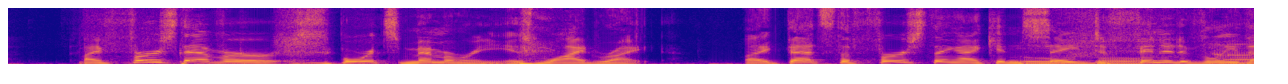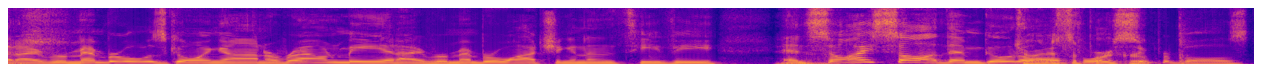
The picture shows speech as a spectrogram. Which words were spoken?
my first ever sports memory is wide right. Like that's the first thing I can say definitively that I remember what was going on around me and I remember watching it on the TV. And so I saw them go to Join all four group. Super Bowls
